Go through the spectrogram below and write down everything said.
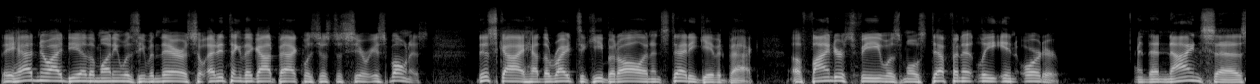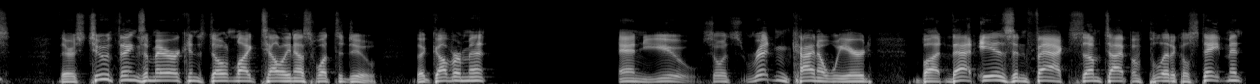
They had no idea the money was even there, so anything they got back was just a serious bonus. This guy had the right to keep it all, and instead he gave it back. A finder's fee was most definitely in order. And then nine says there's two things Americans don't like telling us what to do the government and you. So it's written kind of weird but that is, in fact, some type of political statement.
